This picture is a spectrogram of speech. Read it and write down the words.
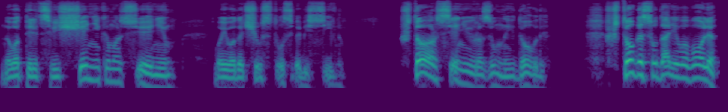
но вот перед священником Арсением воевода чувствовал себя бессильным. Что Арсению разумные доводы? Что государева воля?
